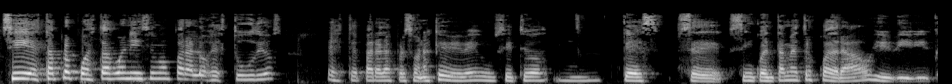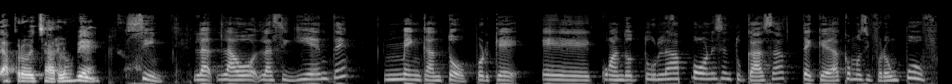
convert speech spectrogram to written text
Sí, esta propuesta es buenísima para los estudios, este, para las personas que viven en un sitio mm, que es 50 metros cuadrados y, aprovecharlos bien. Sí, la, la, la, siguiente me encantó porque eh, cuando tú la pones en tu casa te queda como si fuera un puff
